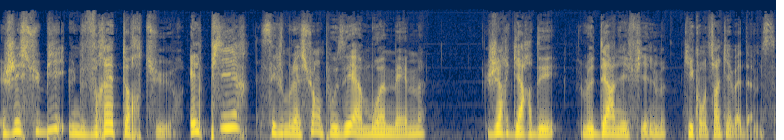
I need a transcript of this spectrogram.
j'ai subi une vraie torture. Et le pire, c'est que je me la suis imposée à moi-même. J'ai regardé le dernier film qui contient Kev Adams.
